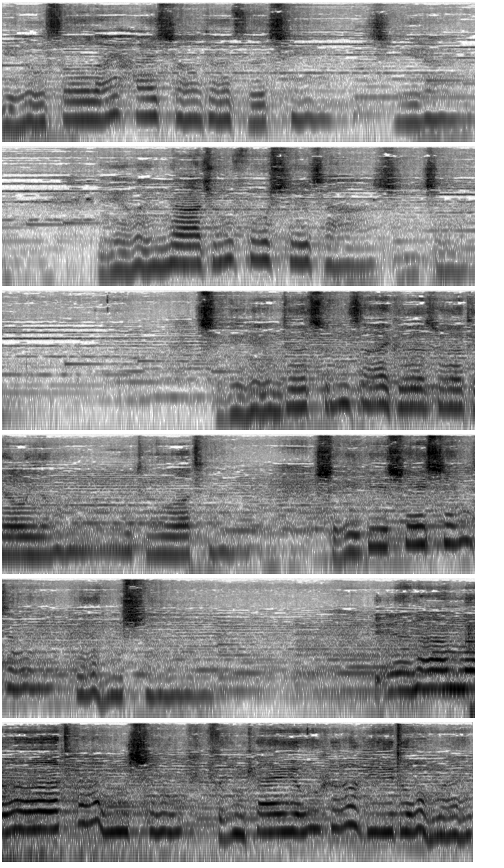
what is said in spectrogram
一路走来，还笑得自欺欺人。别问那祝福是假是真，几年的存在隔着丢有多疼，谁比谁陷得更深？别那么坦诚，分开又何必多问？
